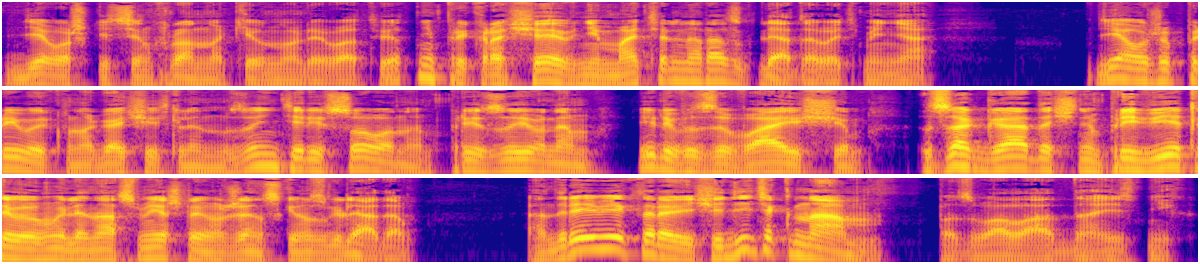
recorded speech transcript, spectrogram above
Девушки синхронно кивнули в ответ, не прекращая внимательно разглядывать меня. Я уже привык к многочисленным заинтересованным, призывным или вызывающим, загадочным, приветливым или насмешливым женским взглядом. «Андрей Викторович, идите к нам!» — позвала одна из них.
